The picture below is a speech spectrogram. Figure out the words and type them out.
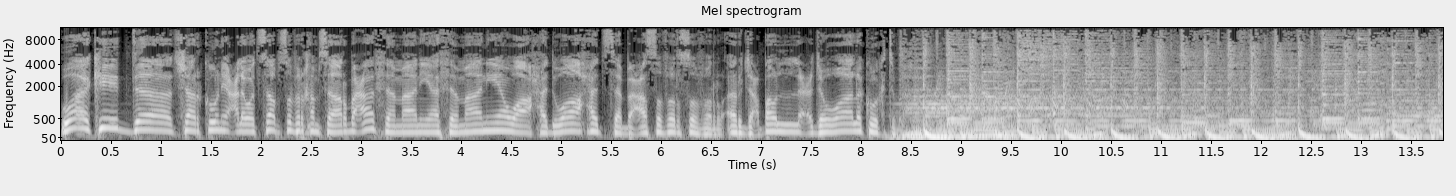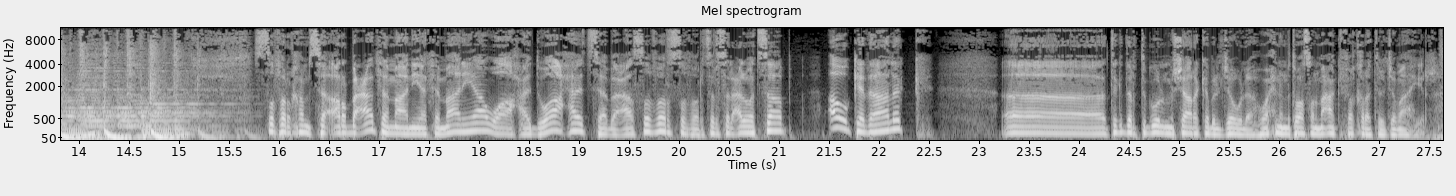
وأكيد آه، تشاركوني على واتساب صفر خمسة أربعة ثمانية ثمانية واحد واحد سبعة صفر صفر. ارجع طلع جوالك واكتبه صفر خمسة أربعة ثمانية ثمانية واحد واحد سبعة صفر صفر. ترسل على الواتساب أو كذلك آه تقدر تقول مشاركة بالجولة وإحنا نتواصل معك في فقرة الجماهير.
